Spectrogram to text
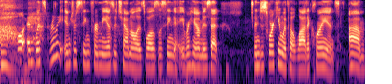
oh, Well, and what's really interesting for me as a channel, as well as listening to Abraham, is that, and just working with a lot of clients, um,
